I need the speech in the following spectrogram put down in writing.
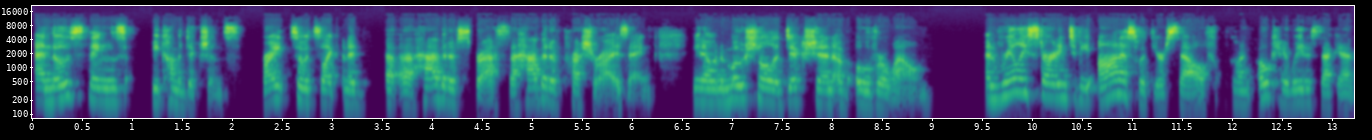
And those things become addictions right? So it's like an, a, a habit of stress a habit of pressurizing you know an emotional addiction of overwhelm and really starting to be honest with yourself going okay wait a second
